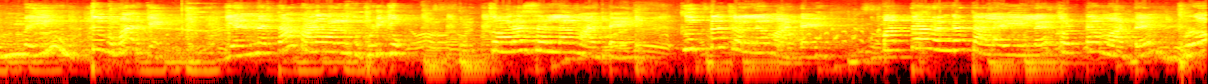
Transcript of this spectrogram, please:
உண்மையும் உத்தமமா இருக்கேன். என்னத்தான் மனவாளனுக்கு பிடிக்கும். குறை சொல்ல மாட்டேன். குத்த சொல்ல மாட்டேன். மத்தவங்க தலையில கொட்ட மாட்டேன் ப்ரோ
